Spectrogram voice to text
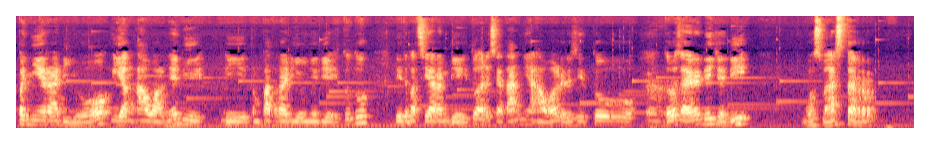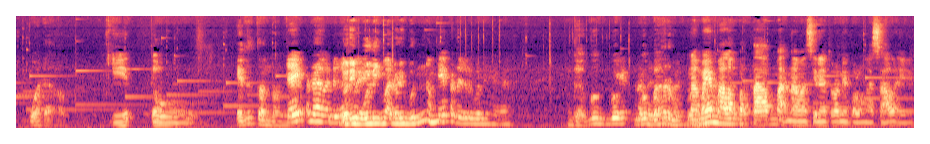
penyiar radio yang awalnya di di tempat radionya dia itu tuh di tempat siaran dia itu ada setannya awal dari situ. Hmm. Terus akhirnya dia jadi Ghostbuster Waduh. gitu. Itu tonton. kayak pernah denger 2005 2006 kayak pernah denger ya Enggak, gua gua, gua baru. namanya malam pertama nama sinetronnya kalau nggak salah ya.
